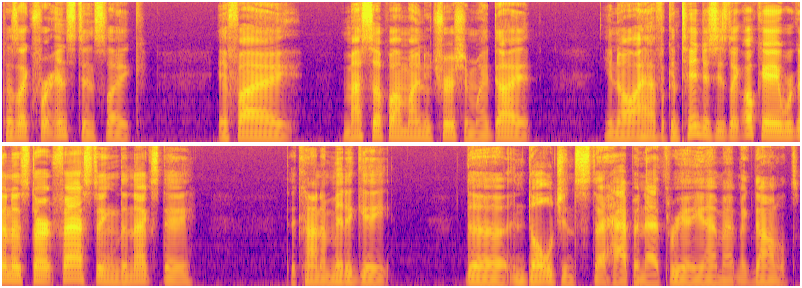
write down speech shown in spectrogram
Cause like for instance, like if I mess up on my nutrition, my diet, you know, I have a contingency. It's like, okay, we're to start fasting the next day to kind of mitigate the indulgence that happened at 3 a.m. at McDonald's.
